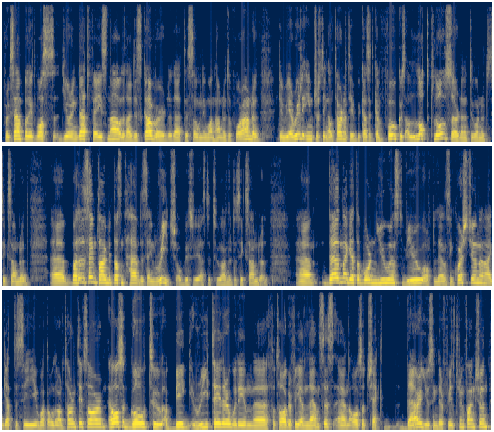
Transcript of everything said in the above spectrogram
For example, it was during that phase now that I discovered that the Sony 100 to 400 can be a really interesting alternative because it can focus a lot closer than the 200 to 600 uh, but at the same time it doesn't have the same reach obviously as the 200 to 600. Um, then I get a more nuanced view of the lens in question and I get to see what all the alternatives are. I also go to a big retailer within uh, photography and lenses and also check there using their filtering function.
